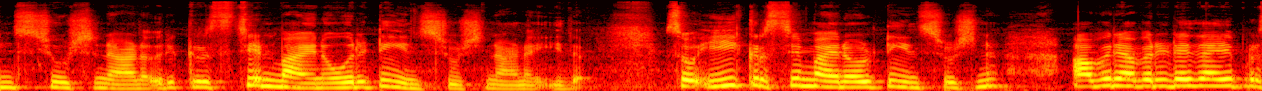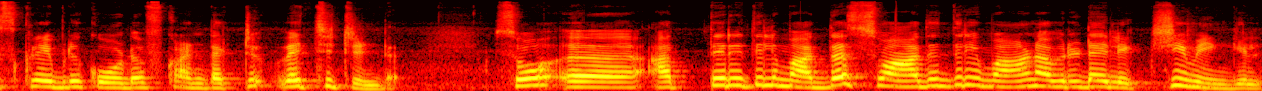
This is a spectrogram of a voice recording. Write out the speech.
ഇൻസ്റ്റിറ്റ്യൂഷനാണ് ഒരു ക്രിസ്ത്യൻ മൈനോറിറ്റി ഇൻസ്റ്റിറ്റ്യൂഷനാണ് ഇത്. സോ ഈ ക്രിസ്ത്യൻ മൈനോറിറ്റി ഇൻസ്റ്റിറ്റ്യൂഷന് അവരവരുടേതായ പ്രിസ്ക്രൈബ്ഡ് കോഡ് ഓഫ് കണ്ടക്റ്റ് വെച്ചിട്ടുണ്ട്. സോ അത്തരത്തിൽ മതസ്വാതന്ത്ര്യമാണ് അവരുടെ ലക്ഷ്യമെങ്കിൽ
